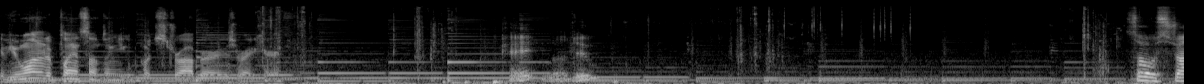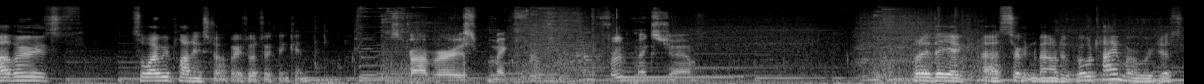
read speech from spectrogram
if you wanted to plant something, you could put strawberries right here. Okay, will do. So strawberries. So why are we planting strawberries? What's our thinking? Strawberries make fruit. And fruit makes jam. But are they a, a certain amount of grow time, or we're just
